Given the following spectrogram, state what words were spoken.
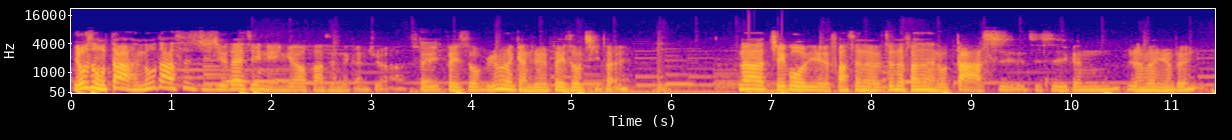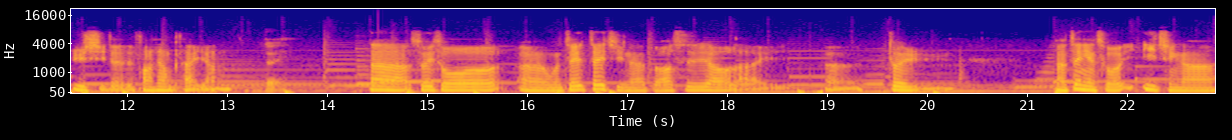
有什么大很多大事集结在这一年应该要发生的感觉啊，所以备受原本感觉备受期待，嗯，那结果也发生了，真的发生很多大事，只是跟人们原本预期的方向不太一样。对，那所以说，呃，我们这这一集呢，主要是要来，呃，对于，呃，这一年除了疫情啊，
